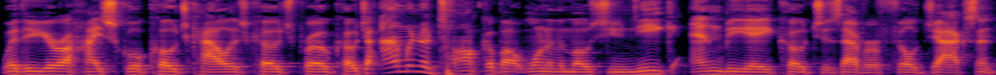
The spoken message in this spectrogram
whether you're a high school coach, college coach, pro coach. I'm going to talk about one of the most unique NBA coaches ever, Phil Jackson.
